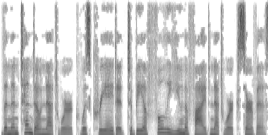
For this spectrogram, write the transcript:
the Nintendo Network was created to be a fully unified network service.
